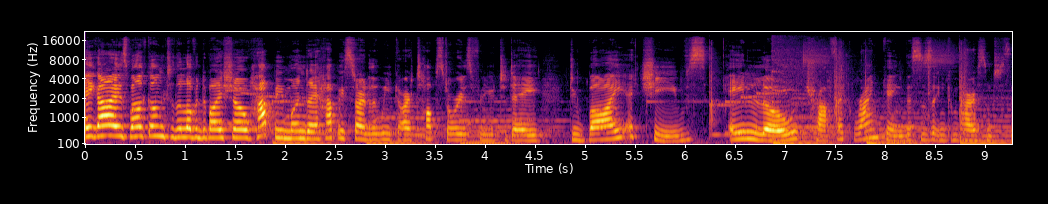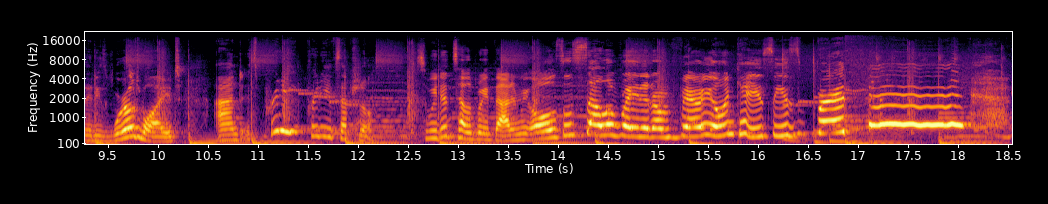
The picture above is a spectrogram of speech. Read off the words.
Hey guys, welcome to the Lovin Dubai show. Happy Monday, happy start of the week. Our top stories for you today. Dubai achieves a low traffic ranking. This is in comparison to cities worldwide, and it's pretty, pretty exceptional. So we did celebrate that, and we also celebrated our very own Casey's birthday.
